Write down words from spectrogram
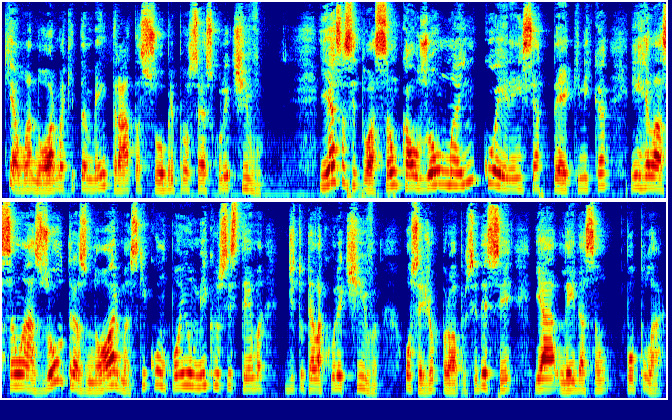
que é uma norma que também trata sobre processo coletivo. E essa situação causou uma incoerência técnica em relação às outras normas que compõem o microsistema de tutela coletiva, ou seja, o próprio CDC e a Lei da Ação Popular.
